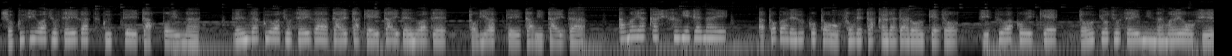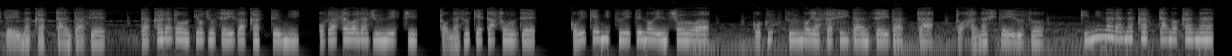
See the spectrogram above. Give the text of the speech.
食事は女性が作っていたっぽいな。連絡は女性が与えた携帯電話で、取り合っていたみたいだ。甘やかしすぎじゃない？後バレることを恐れたからだろうけど、実は小池、同居女性に名前を教えていなかったんだぜ。だから同居女性が勝手に、小笠原淳一、と名付けたそうで、小池についての印象は、ごく普通の優しい男性だった、と話しているぞ。気にならなかったのかな？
